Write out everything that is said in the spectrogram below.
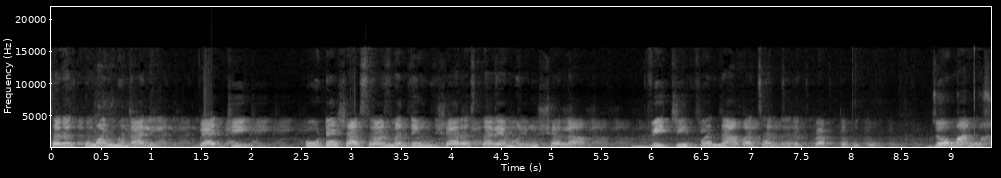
सनतकुमार म्हणाले व्याजी खोट्या शास्त्रांमध्ये हुशार असणाऱ्या मनुष्याला द्विजीव नावाचा नरक प्राप्त होतो. जो माणूस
